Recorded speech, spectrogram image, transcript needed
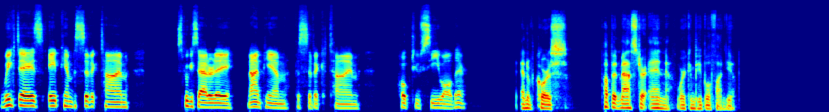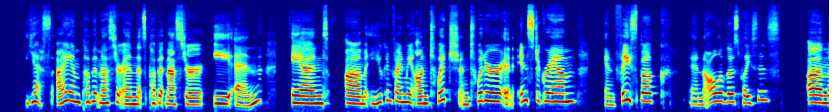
weekdays, 8 p.m. Pacific time. Spooky Saturday, 9 p.m. Pacific time. Hope to see you all there. And of course, Puppet Master N, where can people find you? Yes, I am Puppet Master N. That's Puppet Master E N. And um, you can find me on Twitch and Twitter and Instagram and Facebook and all of those places. Um,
